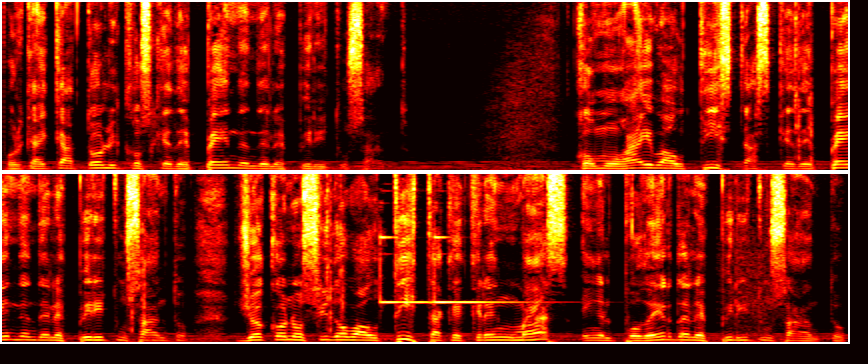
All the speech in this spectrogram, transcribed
Porque hay católicos que dependen del Espíritu Santo como hay bautistas que dependen del Espíritu Santo. Yo he conocido bautistas que creen más en el poder del Espíritu Santo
